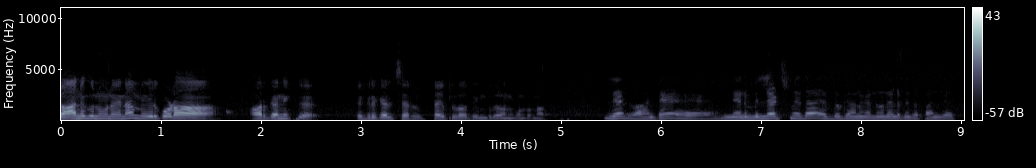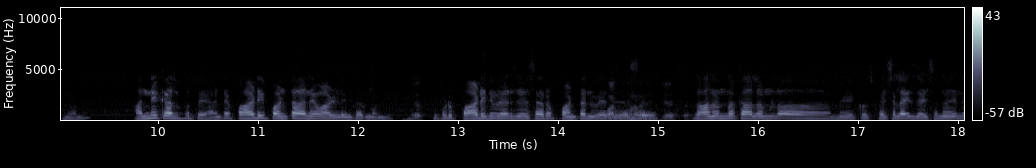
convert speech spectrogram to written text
గానుగ నూనెనా మీరు కూడా ఆర్గానిక్ అగ్రికల్చర్ టైప్లో దింపుదాం అనుకుంటున్నారు. లేదు అంటే నేను మిల్లెట్స్ మీద ఎద్దు గానుగ నూనెల మీద పనిచేస్తున్నాను అన్నీ కలుపుతాయి అంటే పాడి పంట అనేవాళ్ళు ఇంతకుముందు. ఇప్పుడు పాడిని వేరు చేశారు పంటని వేరు చేశారు. రానున్న కాలంలో మీకు స్పెషలైజేషన్ అయిన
